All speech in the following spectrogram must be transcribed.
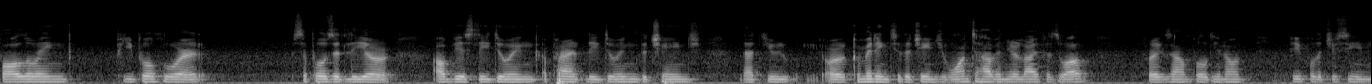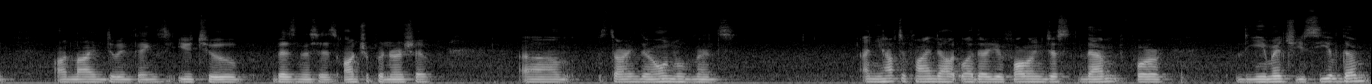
following people who are supposedly or obviously doing apparently doing the change that you are committing to the change you want to have in your life as well for example, you know, people that you've seen online doing things, YouTube, businesses, entrepreneurship, um, starting their own movements. And you have to find out whether you're following just them for the image you see of them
